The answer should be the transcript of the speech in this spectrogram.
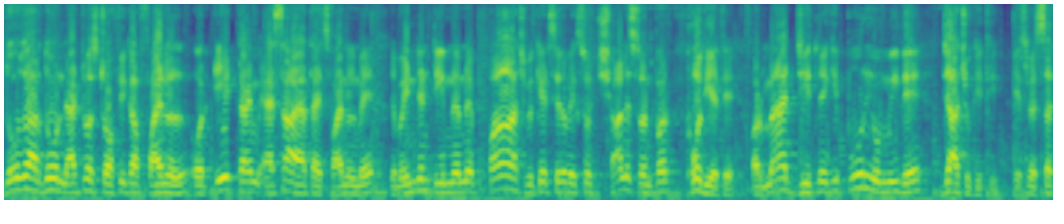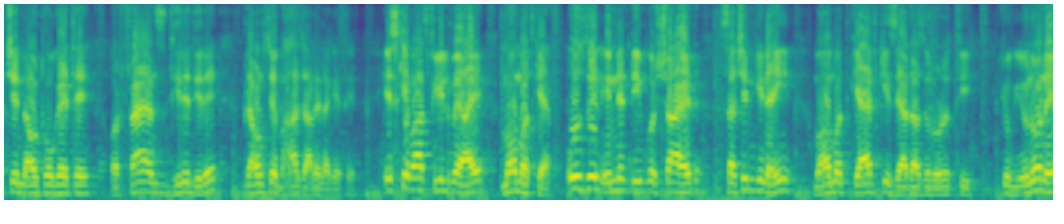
2002 NatWest trophy का फाइनल और एक टाइम ऐसा आया था इस फाइनल में जब इंडियन टीम ने अपने पाँच विकेट सिर्फ़ 146 रन पर खो दिए थे और मैच जीतने की पूरी उम्मीदें जा चुकी थी। इसमें सचिन आउट हो गए थे और फैंस धीरे धीरे ग्राउंड से बाहर जाने लगे थे। इसके बाद फ़ील्ड में आए मोहम्मद कैफ। उस दिन इंडियन टीम को शायद सचिन की नहीं, मोहम्मद कैफ की ज़्यादा ज़रूरत थी। क्योंकि उन्होंने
